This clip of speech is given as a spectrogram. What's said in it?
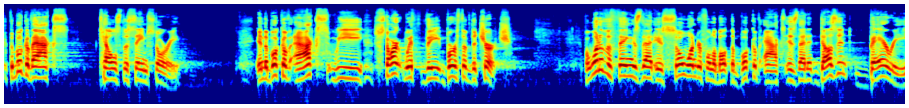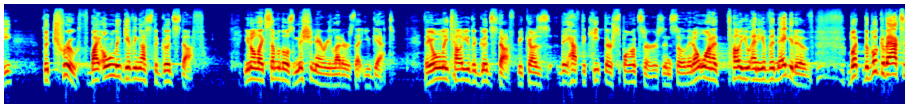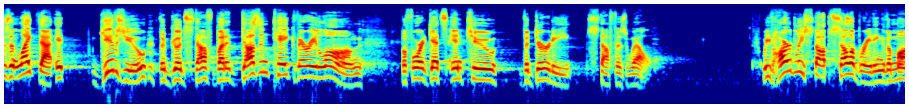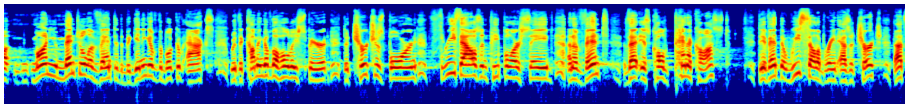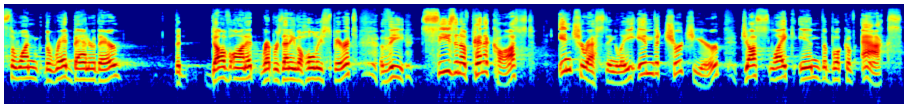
The book of Acts tells the same story. In the book of Acts, we start with the birth of the church. But one of the things that is so wonderful about the book of Acts is that it doesn't bury the truth by only giving us the good stuff. You know, like some of those missionary letters that you get. They only tell you the good stuff because they have to keep their sponsors, and so they don't want to tell you any of the negative. But the book of Acts isn't like that. It gives you the good stuff, but it doesn't take very long before it gets into the dirty stuff as well. We've hardly stopped celebrating the mo- monumental event at the beginning of the book of Acts with the coming of the Holy Spirit. The church is born, 3,000 people are saved, an event that is called Pentecost. The event that we celebrate as a church, that's the one, the red banner there, the dove on it representing the Holy Spirit. The season of Pentecost, interestingly, in the church year, just like in the book of Acts,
